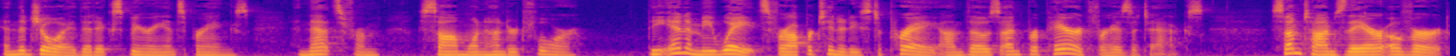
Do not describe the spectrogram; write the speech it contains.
and the joy that experience brings, and that's from Psalm 104. The enemy waits for opportunities to prey on those unprepared for his attacks. Sometimes they are overt,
